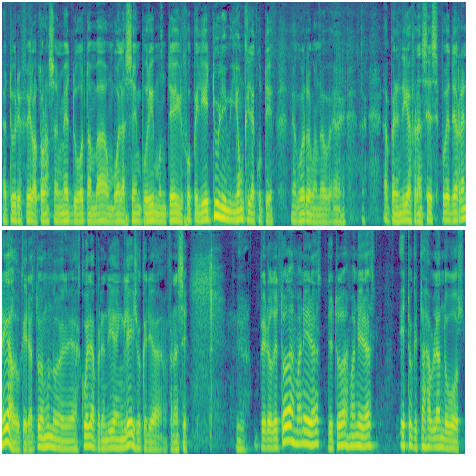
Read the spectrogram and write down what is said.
la Torre Eiffel, la Torre Saint-Met du Haut-en-Bas, un vuelo a Saint Puri, monté, il faut payer tous les millions que la coûté. Me acuerdo cuando eh, aprendía francés, porque de renegado que era, todo el mundo en la escuela aprendía inglés, yo quería francés. Pero de todas maneras, de todas maneras, esto que estás hablando vos,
